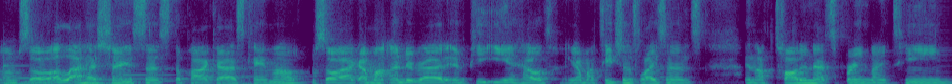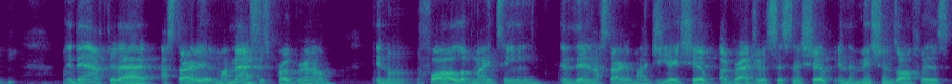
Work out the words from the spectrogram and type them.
Um, so a lot has changed since the podcast came out. So I got my undergrad in PE and health. I got my teaching's license. and I taught in that spring 19. And then after that, I started my master's program in the fall of 19. And then I started my GA ship, a graduate assistantship in the missions office.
